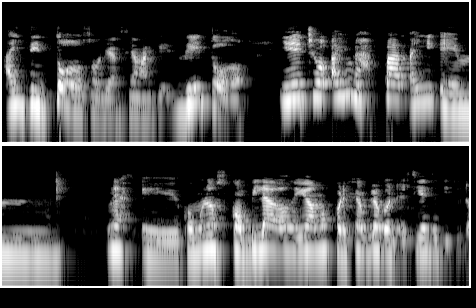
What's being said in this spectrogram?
hay de todo sobre García Márquez, de todo. Y de hecho hay unas par, hay em, eh, como unos compilados, digamos, por ejemplo, con el siguiente título.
